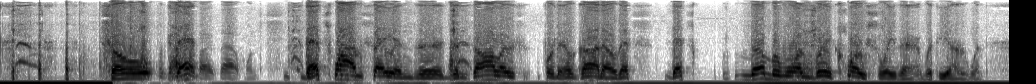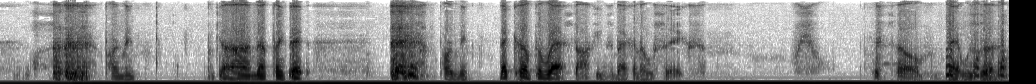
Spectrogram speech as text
so I that, about that one. that's why I'm saying the Gonzalez for the Delgado. That's that's number one very closely there with the other one. Pardon me. Uh, and I think that, pardon me, that come from Rat Stockings back in 06. So that was uh,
